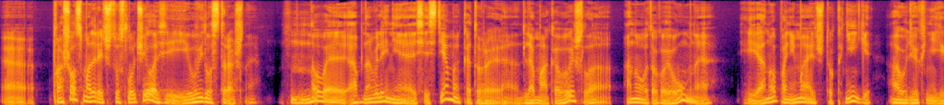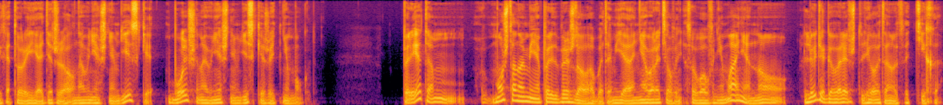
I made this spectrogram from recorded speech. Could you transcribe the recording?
Э, пошел смотреть, что случилось, и увидел страшное новое обновление системы, которое для Мака вышло, оно вот такое умное, и оно понимает, что книги, аудиокниги, которые я держал на внешнем диске, больше на внешнем диске жить не могут. При этом, может, оно меня предупреждало об этом, я не обратил особого внимания, но люди говорят, что делает оно это тихо.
